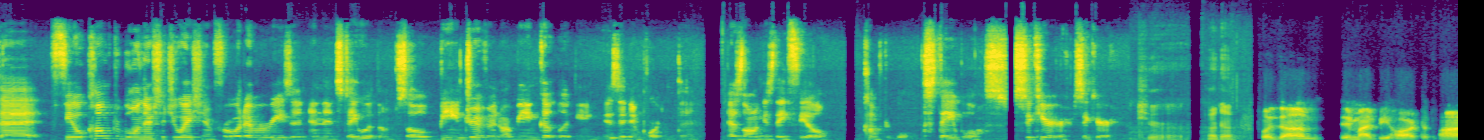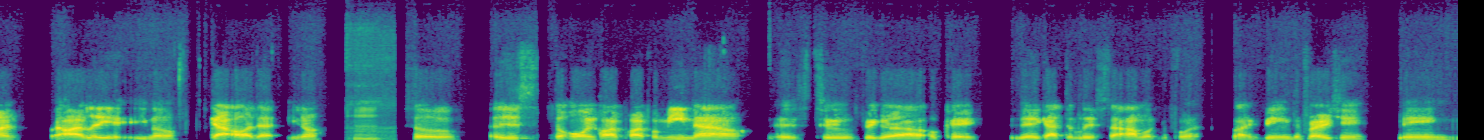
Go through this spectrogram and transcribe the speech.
that feel comfortable in their situation for whatever reason and then stay with them. So being driven or being good looking is an important thing as long as they feel comfortable, stable, secure, secure. Secure. Okay. For them, it might be hard to find, but I already, you know, got all of that, you know. Hmm. So it's just the only hard part for me now is to figure out, okay, they got the list that I'm looking for, like being the virgin, being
